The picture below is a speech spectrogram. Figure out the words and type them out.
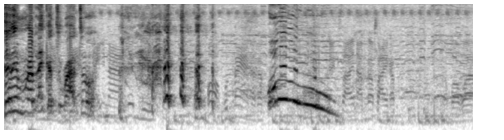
Hit him right like a tomato. ไถนาเล่นอยู่คุณพ่อคุณแม่นะครับ Ooh! ซ้ายนำเข้าไปครับต้องบอกว่า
